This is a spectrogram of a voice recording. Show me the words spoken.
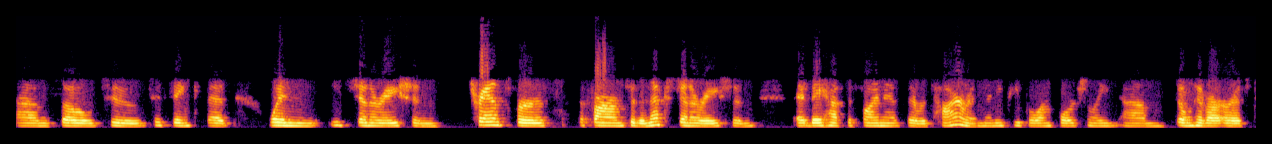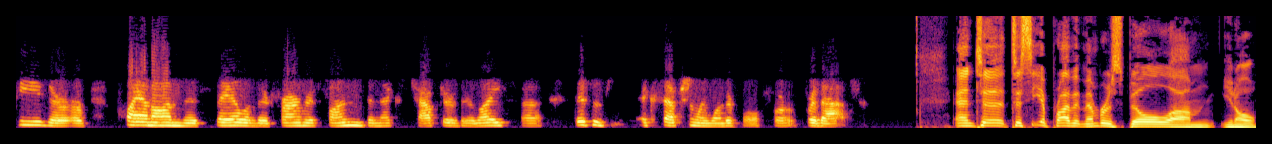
Um, so to to think that when each generation transfers the farm to the next generation, they have to finance their retirement. Many people, unfortunately, um, don't have RRSPs or, or, plan on the sale of their farm to fund the next chapter of their life. Uh, this is exceptionally wonderful for, for that. And to to see a private members bill, um, you know,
